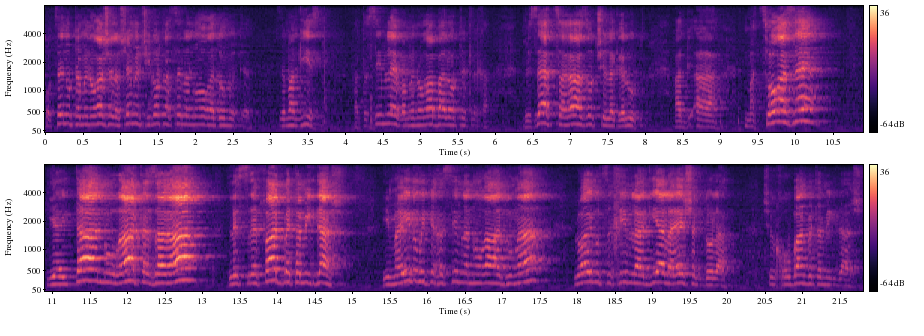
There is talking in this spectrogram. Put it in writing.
הוצאנו את המנורה של השמן שהיא לא תעשה לנו אור אדום יותר. זה מרגיז. אבל תשים לב, המנורה באה לאותת לך. וזה הצרה הזאת של הגלות. המצור הזה, היא הייתה נורת אזהרה לשריפת בית המקדש. אם היינו מתייחסים לנורה האדומה, לא היינו צריכים להגיע לאש הגדולה של חורבן בית המקדש.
